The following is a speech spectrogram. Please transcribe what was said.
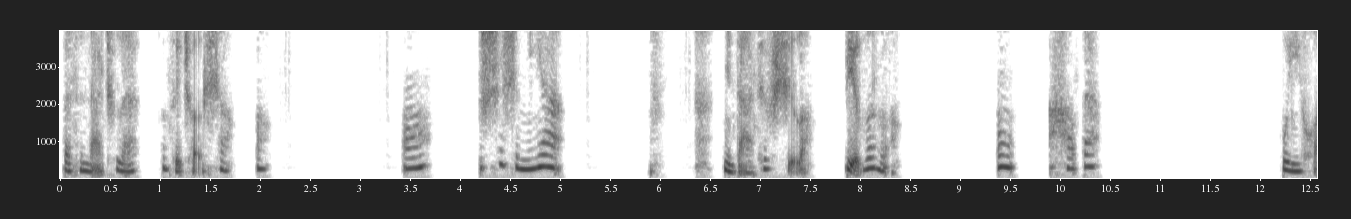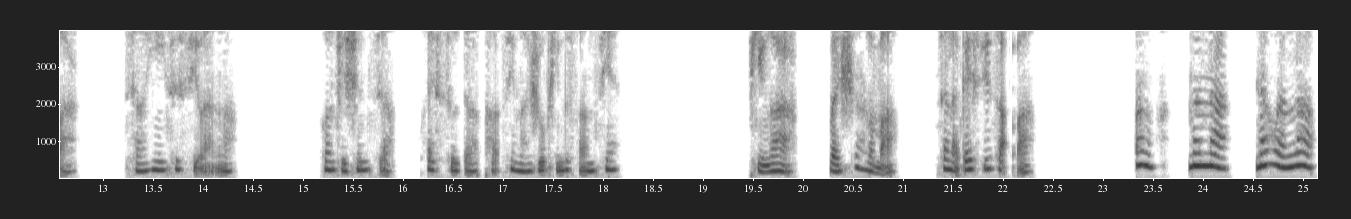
把它拿出来，放在床上啊！啊，是什么呀？你拿就是了，别问了。嗯，好吧。不一会儿，小易就洗完了，光着身子，快速的跑进了如萍的房间。萍儿，完事儿了吗？咱俩该洗澡了。嗯，妈妈，拿完了。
